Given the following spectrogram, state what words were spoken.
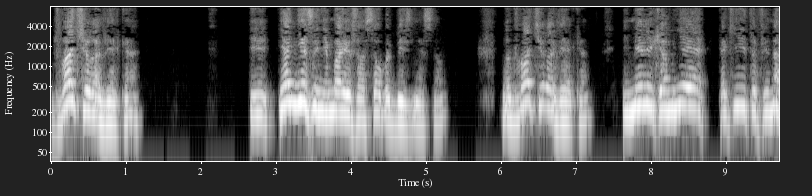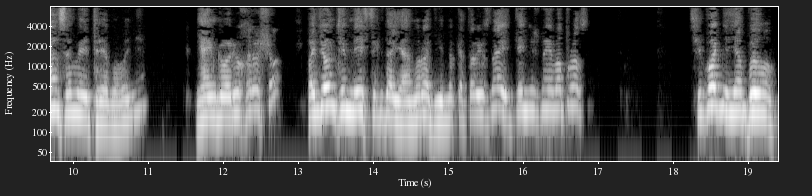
Два человека, и я не занимаюсь особо бизнесом, но два человека имели ко мне какие-то финансовые требования. Я им говорю, хорошо, пойдемте вместе к Даяну, Равину, который знает денежные вопросы. Сегодня я был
